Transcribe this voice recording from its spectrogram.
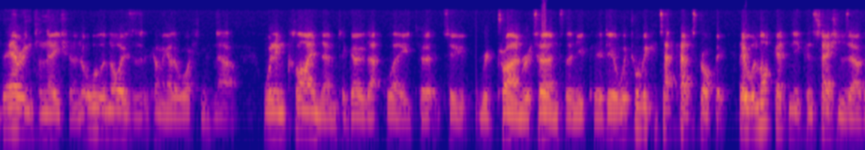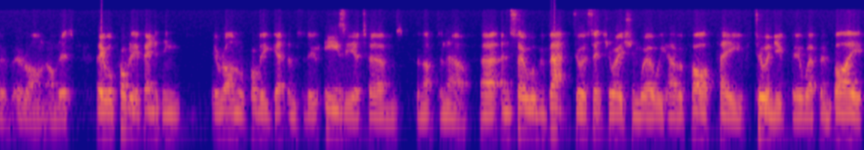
their inclination and all the noises that are coming out of Washington now will incline them to go that way to, to re- try and return to the nuclear deal, which will be cat- catastrophic. They will not get any concessions out of Iran on this. They will probably, if anything, Iran will probably get them to do easier terms than up to now. Uh, and so we'll be back to a situation where we have a path paved to a nuclear weapon by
